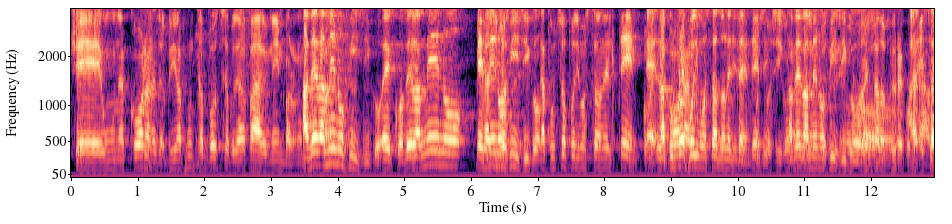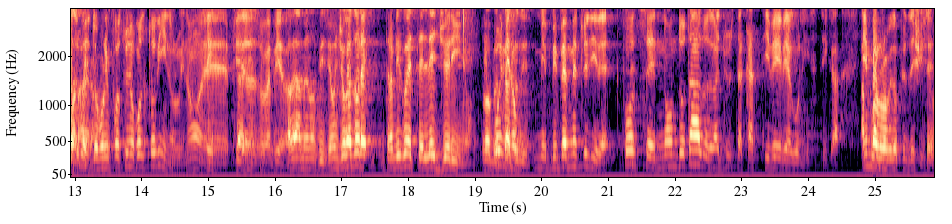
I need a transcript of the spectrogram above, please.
c'è un Conan sì. prima punta forza poteva fare un Embalo aveva meno fisico ecco aveva sì. meno, Beh, meno fisico. l'ha purtroppo dimostrato nel tempo eh, l'ha purtroppo Conan, dimostrato nel sì, tempo, tempo sì. aveva meno fisico è stato più recuperato. È stato lui, dopo l'infortunio col Torino lui no? Sì. È fine della sua carriera aveva meno fisico è un giocatore tra virgolette leggerino proprio il caso mi, di... mi, permetto di dire forse non dotato della giusta cattiveria agonistica. Embalo lo vedo più deciso.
